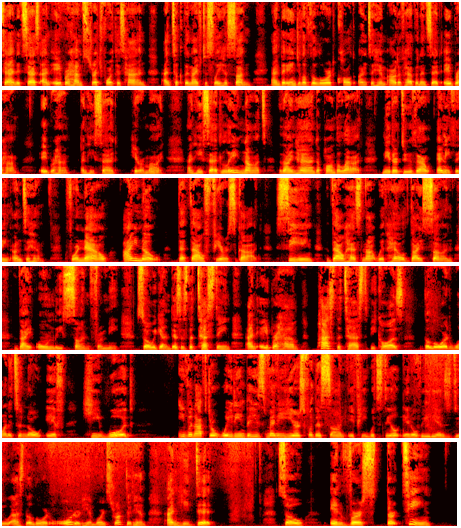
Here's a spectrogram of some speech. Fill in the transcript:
10, it says, And Abraham stretched forth his hand and took the knife to slay his son. And the angel of the Lord called unto him out of heaven and said, Abraham, Abraham. And he said, Here am I. And he said, Lay not thine hand upon the lad, neither do thou anything unto him. For now I know that thou fearest God, seeing thou hast not withheld thy son, thy only son, from me. So again, this is the testing, and Abraham passed the test because the Lord wanted to know if he would even after waiting these many years for this son, if he would still, in obedience, do as the Lord ordered him or instructed him. And he did. So in verse 13,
